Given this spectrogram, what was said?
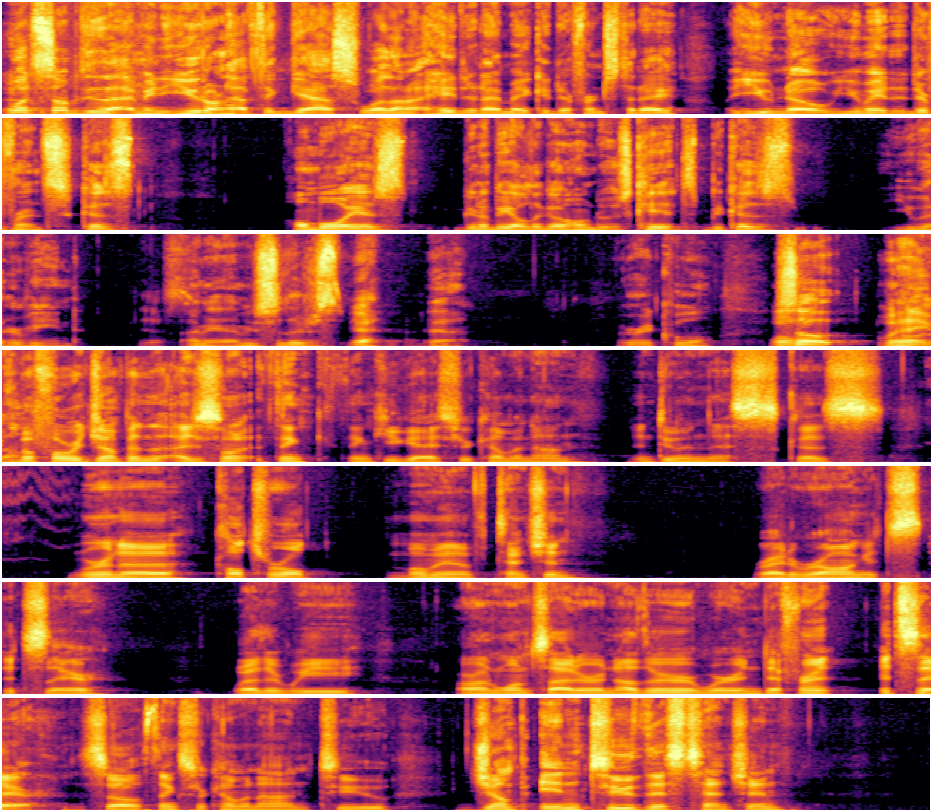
But something that I mean, you don't have to guess whether or not. Hey, did I make a difference today? You know, you made a difference because homeboy is going to be able to go home to his kids because you intervened. Yes. I mean, I mean, so there's Yeah. yeah, very cool. Well, so wait, no. before we jump in, I just want to thank thank you guys for coming on and doing this because we're in a cultural moment of tension, right or wrong. It's it's there, whether we are on one side or another, or we're indifferent. It's there. So thanks for coming on to jump into this tension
